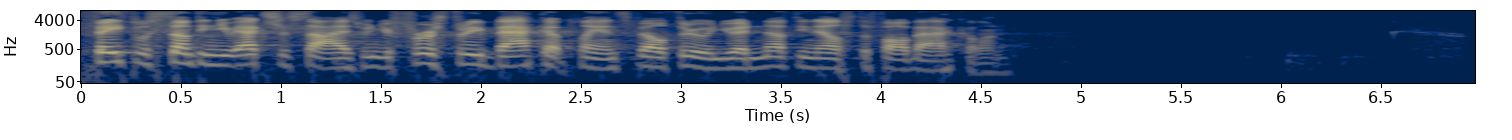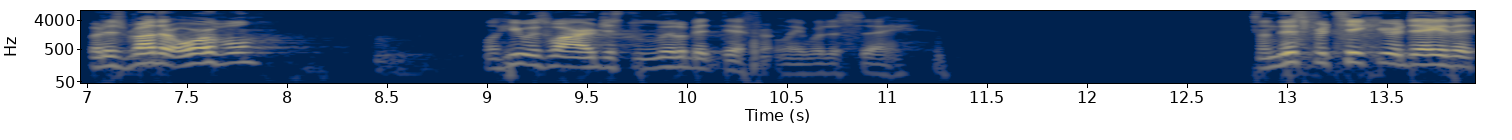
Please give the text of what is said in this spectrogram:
faith was something you exercised when your first three backup plans fell through and you had nothing else to fall back on. But his brother Orville, well, he was wired just a little bit differently, we'll just say. On this particular day that,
